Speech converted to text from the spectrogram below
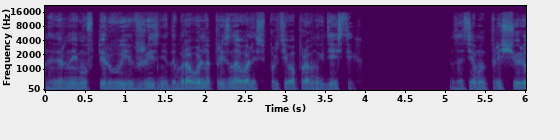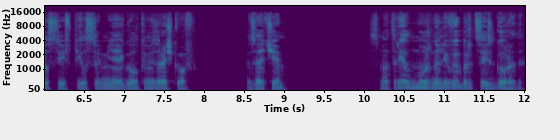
Наверное, ему впервые в жизни добровольно признавались в противоправных действиях. Затем он прищурился и впился в меня иголками зрачков. «Зачем?» Смотрел, можно ли выбраться из города.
